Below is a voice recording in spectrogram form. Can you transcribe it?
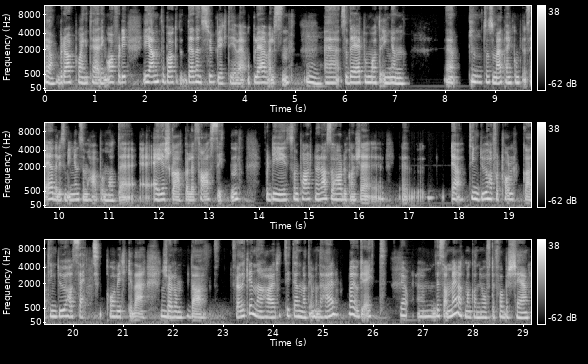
ja bra poengtering òg, fordi igjen tilbake til det er den subjektive opplevelsen. Mm. Eh, så det er på en måte ingen eh, Sånn som jeg tenker om det, så er det liksom ingen som har på en måte eierskap eller fasiten. Fordi som partner da, så har du kanskje eh, ja, ting du har fortolka, ting du har sett påvirke deg, Mm. selv om da fødekvinner har sittet igjen med at ja, men det her var jo greit. Ja. Um, det samme er at man kan jo ofte få beskjed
